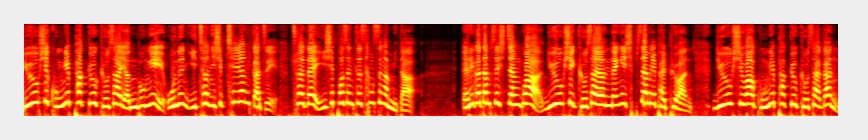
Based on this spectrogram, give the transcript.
뉴욕시 공립학교 교사 연봉이 오는 2027년까지 최대 20% 상승합니다. 에릭 아담스 시장과 뉴욕시 교사연맹이 13일 발표한 뉴욕시와 공립학교 교사 간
